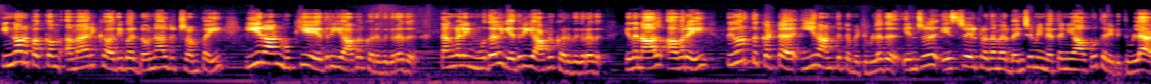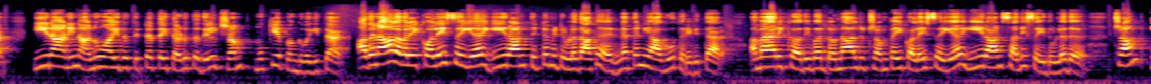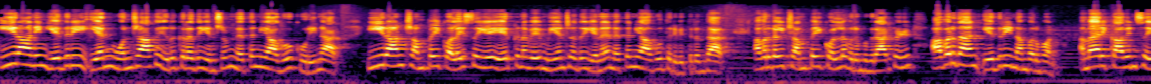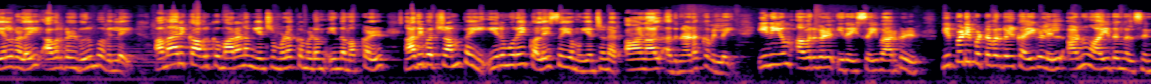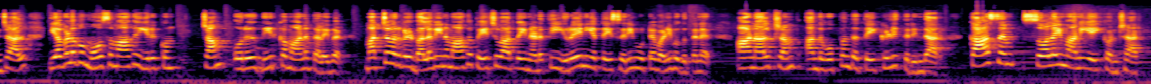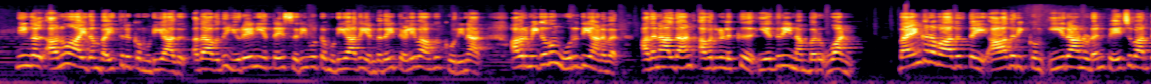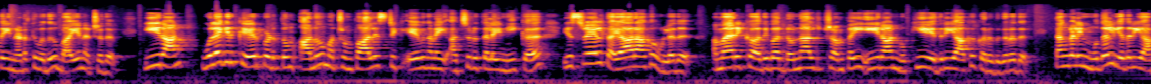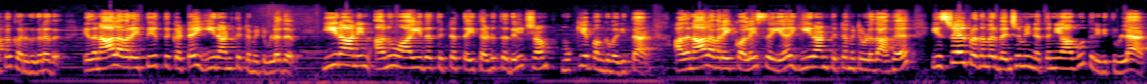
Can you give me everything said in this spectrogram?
இன்னொரு பக்கம் அமெரிக்க அதிபர் டொனால்டு ட்ரம்ப்பை ஈரான் முக்கிய எதிரியாக கருதுகிறது. தங்களின் முதல் எதிரியாக கருதுகிறது. இதனால் அவரை தீர்த்து கட்ட ஈரான் திட்டமிட்டுள்ளது என்று இஸ்ரேல் பிரதமர் பெஞ்சமின் நெத்தன்யாகு தெரிவித்துள்ளார். ஈரானின் அணு ஆயுத திட்டத்தை தடுத்ததில் ட்ரம்ப் முக்கிய பங்கு வகித்தார். அதனால் அவரை கொலை செய்ய ஈரான் திட்டமிட்டுள்ளதாக நெத்தன்யாகு தெரிவித்தார். அமெரிக்க அதிபர் டொனால்டு ட்ரம்ப்பை கொலை செய்ய ஈரான் சதி செய்துள்ளது. ட்ரம்ப் ஈரானின் எதிரி எண் ஒன்றாக இருக்கிறது என்றும் நெத்தன்யாகு கூறினார். ஈரான் ட்ரம்ப்பை கொலை செய்ய ஏற்கனவே முயன்றது என நெத்தன்யாகு தெரிவித்திருந்தார். அவர்கள் ட்ரம்ப்பை கொல்ல விரும்புகிறார்கள். அவர்தான் எதிரி நம்பர் ஒன். அமெரிக்காவின் செயல்களை அவர்கள் விரும்பவில்லை. அமெரிக்காவிற்கு மரணம் என்று முழக்கமிடும் இந்த மக்கள் அதிபர் ட்ரம்ப்பை இருமுறை கொலை செய்ய முயன்றனர். ஆனால் அது நடக்கவில்லை. இனியும் அவர்கள் இதை செய்வார்கள். இப்படிப்பட்டவர்கள் கைகளில் அணு ஆயுதங்கள் சென்றால் எவ்வளவு மோசமாக இருக்கும்? ட்ரம்ப் ஒரு தீர்க்கமான தலைவர். மற்றவர்கள் பலவீனமாக பேச்சுவார்த்தை நடத்தி யுரேனியத்தை செறிவூட்ட வழிவகுத்தனர். ஆனால் ட்ரம்ப் அந்த ஒப்பந்தத்தை கிழித்தெறிந்தார். காசம் சோலைமானியை கொன்றார். நீங்கள் அணு ஆயுதம் வைத்திருக்க முடியாது. அதாவது யுரேனியத்தை செறிவூட்ட முடியாது என்பதை தெளிவாக கூறினார். அவர் மிகவும் உறுதியானவர். அதனால்தான் அவர்களுக்கு எதிரி நம்பர் ஒன் பயங்கரவாதத்தை ஆதரிக்கும் ஈரானுடன் பேச்சுவார்த்தை நடத்துவது பயனற்றது. ஈரான் உலகிற்கு ஏற்படுத்தும் அணு மற்றும் பாலிஸ்டிக் ஏவுகணை அச்சுறுத்தலை நீக்க இஸ்ரேல் தயாராக உள்ளது. அமெரிக்க அதிபர் டொனால்டு ட்ரம்ப்பை ஈரான் முக்கிய எதிரியாக கருதுகிறது. தங்களின் முதல் எதிரியாக கருதுகிறது. இதனால் அவரை தீர்த்து கட்ட ஈரான் திட்டமிட்டுள்ளது. ஈரானின் அணு ஆயுத திட்டத்தை தடுத்ததில் ட்ரம்ப் முக்கிய பங்கு வகித்தார். அதனால் அவரை கொலை செய்ய ஈரான் திட்டமிட்டுள்ளதாக இஸ்ரேல் பிரதமர் பெஞ்சமின் நெத்தன்யாகு தெரிவித்துள்ளார்.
